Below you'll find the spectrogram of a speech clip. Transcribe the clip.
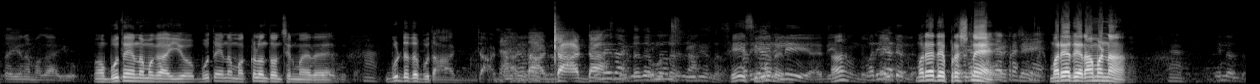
ಭೂತಯ್ಯನ ಮಗ ಅಯ್ಯೋ. ಆ, ಭೂತಯ್ಯನ ಮಗ ಅಯ್ಯೋ ಭೂತಯ್ಯನ ಮಕ್ಕಳು ಅಂತ ಒಂದು ಸಿನಿಮಾ ಇದೆ. ಗುಡ್ಡದ ಭೂತ. ಆ, ಡಾ, ಡಾ, ಡಾ, ಡಾ, ಡಾ. ಏ, ಸಿನಿಮಾ ನೋಡಿ. ಆ? ಮರ್ಯಾದೆ. ಪ್ರಶ್ನೆ. ಮರ್ಯಾದೆ ರಾಮಣ್ಣ. ಇನ್ನೊಂದು.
